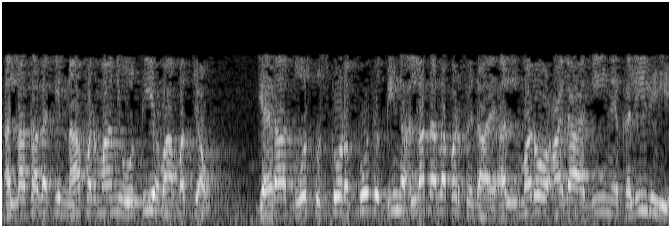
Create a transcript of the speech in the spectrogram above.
اللہ تعالیٰ کی نافرمانی ہوتی ہے، وہاں مت جاؤ۔ گہرا دوست اس کو رکھو جو دین اللہ تعالیٰ پر فدا ہے۔ المرو اعلی دین خلیل ہی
